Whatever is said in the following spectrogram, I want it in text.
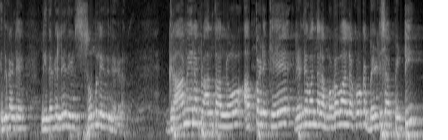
ఎందుకంటే నీ దగ్గర లేదు సొమ్ము లేదు నీ దగ్గర. గ్రామీణ ప్రాంతాల్లో అప్పటికే రెండు వందల మగవాళ్ళకు ఒక బెల్ట్ షాప్ పెట్టి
